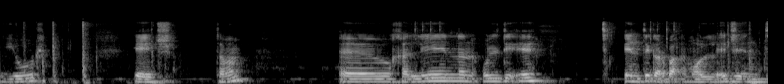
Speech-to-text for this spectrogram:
your age تمام؟ آه، وخلينا نقول دي إيه؟ integer بقى. ما هو ال age int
